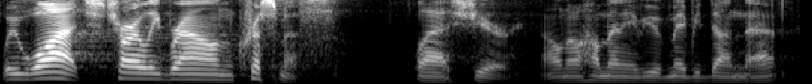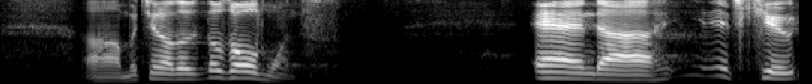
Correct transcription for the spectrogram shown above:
We watched Charlie Brown Christmas last year. I don't know how many of you have maybe done that, um, but you know, those, those old ones. And uh, it's cute.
